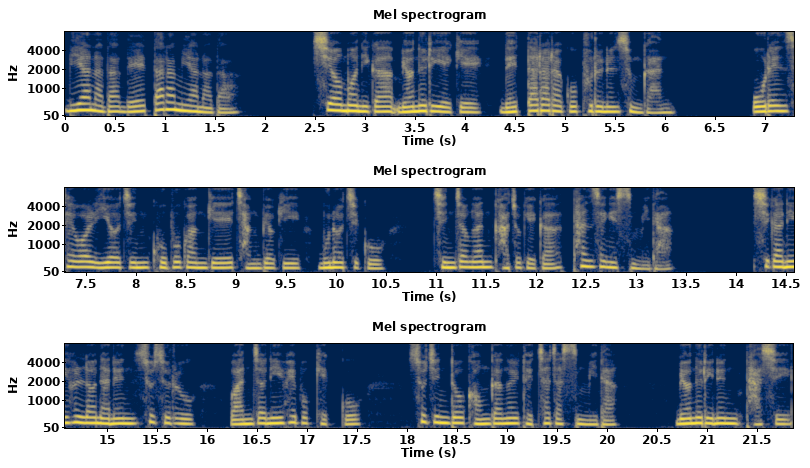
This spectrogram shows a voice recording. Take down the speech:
미안하다. 내 딸아 미안하다. 시어머니가 며느리에게 내 딸아라고 부르는 순간 오랜 세월 이어진 고부 관계의 장벽이 무너지고 진정한 가족애가 탄생했습니다. 시간이 흘러나는 수술 후 완전히 회복했고 수진도 건강을 되찾았습니다. 며느리는 다시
